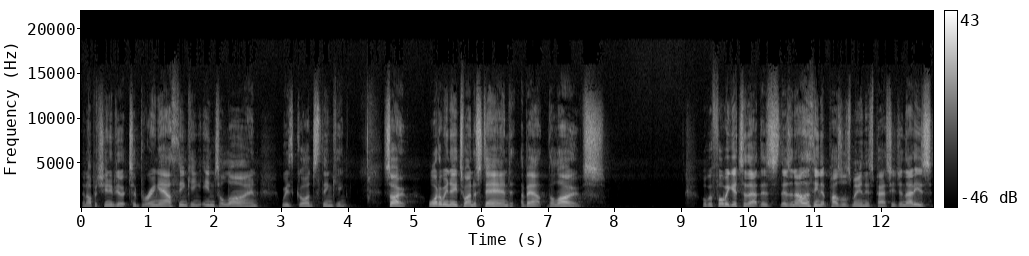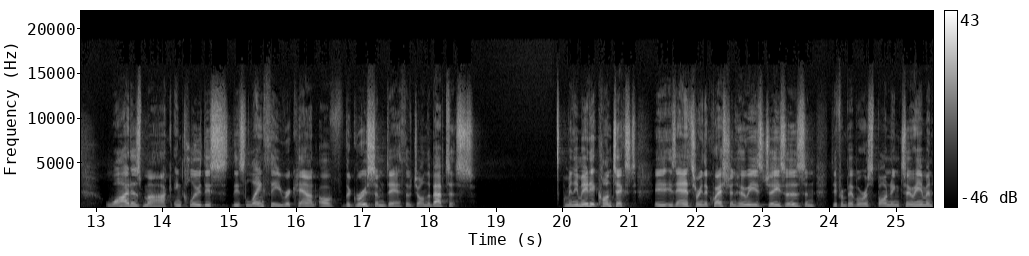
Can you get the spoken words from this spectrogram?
an opportunity to bring our thinking into line with God's thinking. So, what do we need to understand about the loaves? Well, before we get to that, there's, there's another thing that puzzles me in this passage, and that is why does Mark include this, this lengthy recount of the gruesome death of John the Baptist? I mean, the immediate context is answering the question, who is Jesus? And different people responding to him. And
